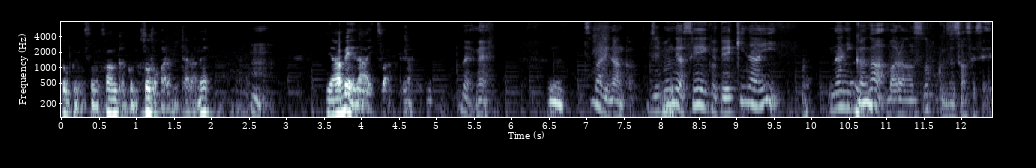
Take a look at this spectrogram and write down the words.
特にその三角の外から見たらね。うやべえな、あいつはってな。だよね。うん。つまりなんか自分では制御できない何かがバランスを崩させせ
